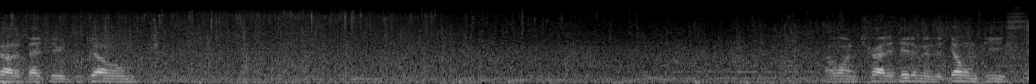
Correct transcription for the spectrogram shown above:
Shot at that dude's dome. I want to try to hit him in the dome piece.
